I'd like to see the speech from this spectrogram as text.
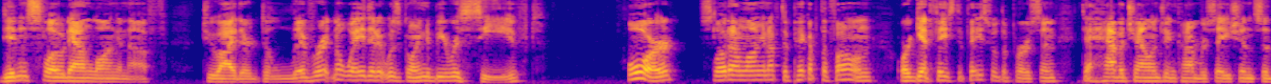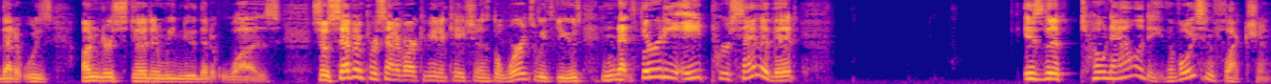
didn't slow down long enough to either deliver it in a way that it was going to be received or slow down long enough to pick up the phone or get face to face with the person to have a challenging conversation so that it was understood and we knew that it was. So 7% of our communication is the words we use, and that 38% of it is the tonality, the voice inflection.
